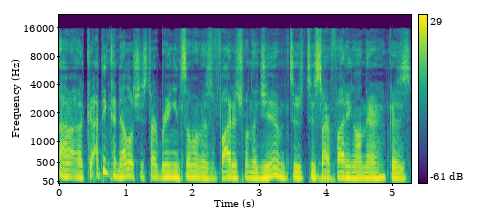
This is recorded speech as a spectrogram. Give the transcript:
uh, I think Canelo should start bringing some of his fighters from the gym to to start Yeah. fighting on there because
